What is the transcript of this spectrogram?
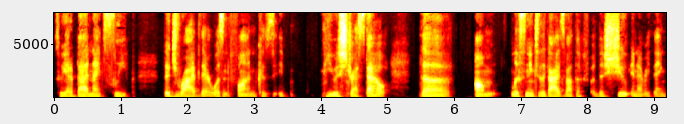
So he had a bad night's sleep. The drive there wasn't fun because he was stressed out. The um, listening to the guys about the the shoot and everything,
